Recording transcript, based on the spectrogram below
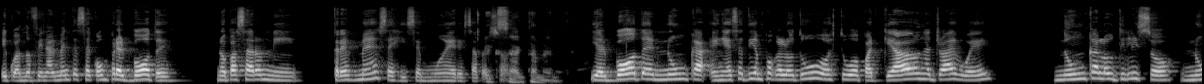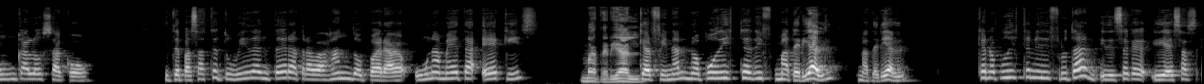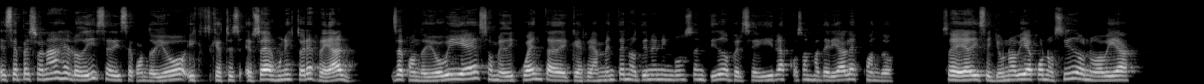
Y cuando finalmente se compra el bote, no pasaron ni tres meses y se muere esa persona. Exactamente. Y el bote nunca, en ese tiempo que lo tuvo, estuvo parqueado en el driveway, nunca lo utilizó, nunca lo sacó. Y te pasaste tu vida entera trabajando para una meta X. Material. Que al final no pudiste, material, material, que no pudiste ni disfrutar. Y dice que, y esas, ese personaje lo dice, dice, cuando yo, y que esto es, o sea, es una historia real. O sea, cuando yo vi eso, me di cuenta de que realmente no tiene ningún sentido perseguir las cosas materiales cuando, o sea, ella dice, yo no había conocido, no había,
